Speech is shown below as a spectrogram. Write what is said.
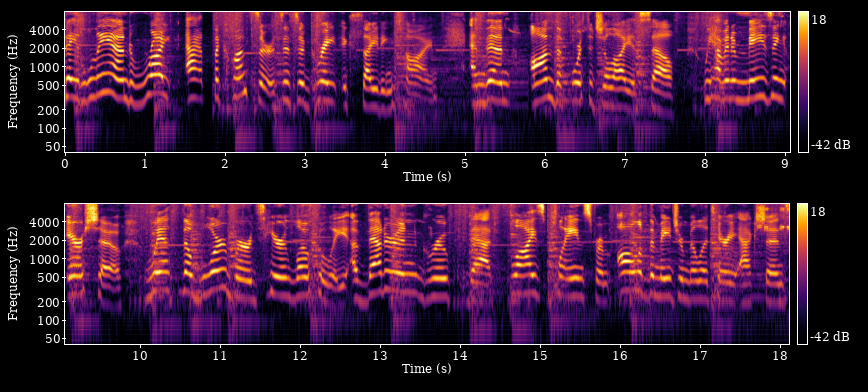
they land right at the concerts. It's a great, exciting time. And then on the 4th of July itself, we have an amazing air show with the Warbirds here locally, a veteran group that flies planes from all of the major military actions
